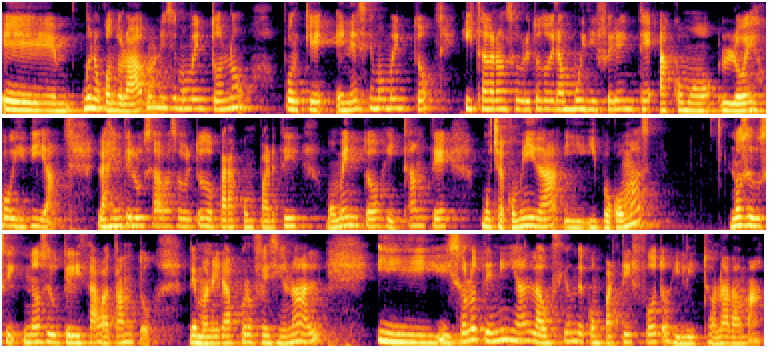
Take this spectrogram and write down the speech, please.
Eh, bueno, cuando la abro en ese momento no porque en ese momento Instagram sobre todo era muy diferente a como lo es hoy día. La gente lo usaba sobre todo para compartir momentos, instantes, mucha comida y, poco más. No se, no se, utilizaba tanto de manera profesional y, solo tenía la opción de compartir fotos y listo, nada más,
